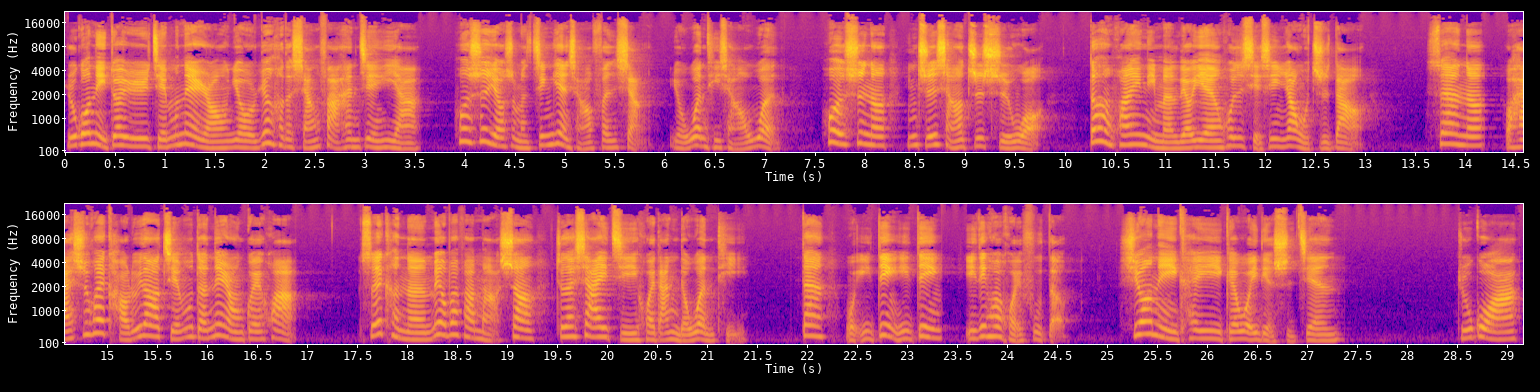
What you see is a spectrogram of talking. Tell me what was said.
如果你对于节目内容有任何的想法和建议啊，或是有什么经验想要分享，有问题想要问，或者是呢，你只是想要支持我，都很欢迎你们留言或者写信让我知道。虽然呢，我还是会考虑到节目的内容规划，所以可能没有办法马上就在下一集回答你的问题，但我一定一定一定会回复的。希望你可以给我一点时间。如果啊，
